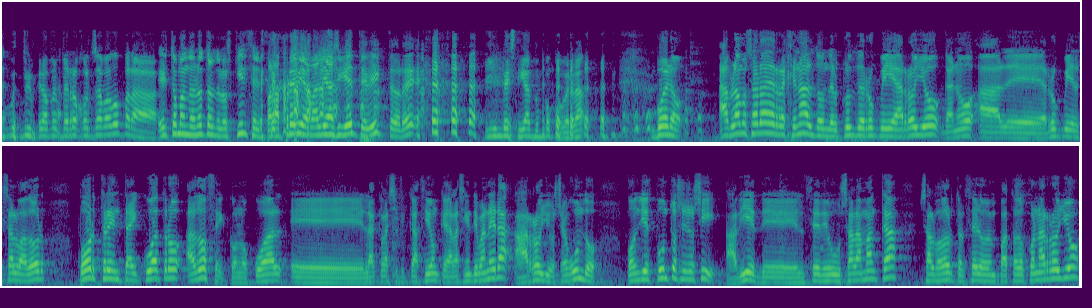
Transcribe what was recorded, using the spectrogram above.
Primero a Pepe Rojo el sábado para Ir tomando notas de los 15 para la previa para el día siguiente, Víctor, ¿eh? investigando un poco, ¿verdad? Bueno, hablamos ahora de regional, donde el club de rugby Arroyo ganó al eh, rugby El Salvador por 34 a 12, con lo cual eh, la clasificación queda de la siguiente manera: Arroyo segundo con 10 puntos, eso sí, a 10 del CDU Salamanca, Salvador tercero empatado con Arroyo.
